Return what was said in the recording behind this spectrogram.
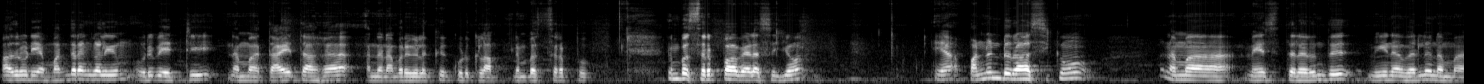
அதனுடைய மந்திரங்களையும் உருவேற்றி நம்ம தாயத்தாக அந்த நபர்களுக்கு கொடுக்கலாம். ரொம்ப சிறப்பு. ரொம்ப சிறப்பாக வேலை செய்யும். ஏன் பன்னெண்டு ராசிக்கும் நம்ம மேசத்துலேருந்து மீனவரில் நம்ம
